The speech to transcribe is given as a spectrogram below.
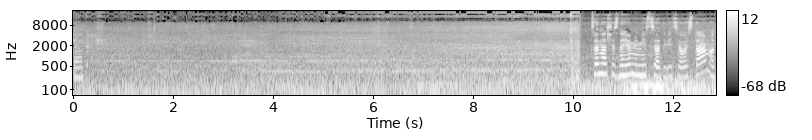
так. Це наші знайомі місця. Дивіться, ось там, от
